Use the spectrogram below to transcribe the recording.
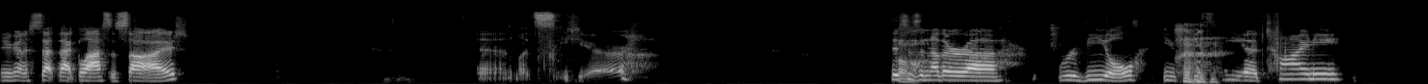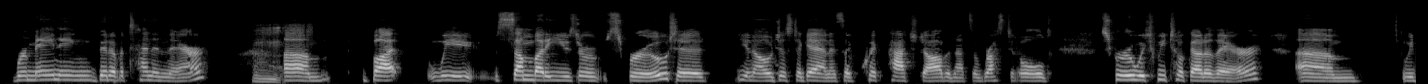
You're going to set that glass aside. And let's see here. This oh. is another uh, reveal. You can see a tiny remaining bit of a tenon there. Mm. Um, but we somebody used a screw to, you know, just again, it's a quick patch job, and that's a rusted old screw, which we took out of there. Um, we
